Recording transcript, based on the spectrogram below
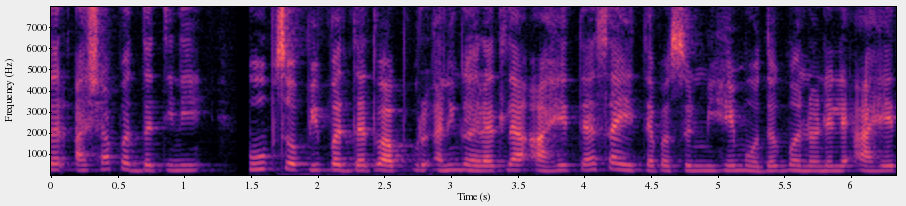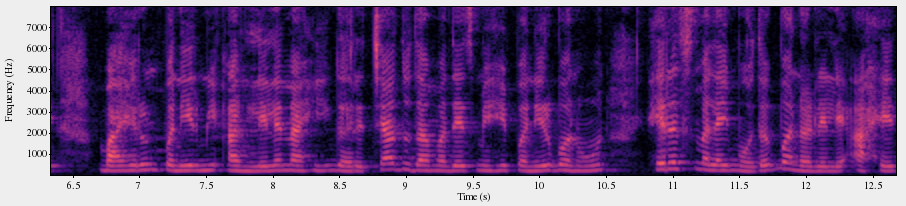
तर अशा पद्धतीने खूप सोपी पद्धत वापरून आणि घरातल्या आहे त्या साहित्यापासून मी हे मोदक बनवलेले आहेत. बाहेरून पनीर मी आणलेलं नाही. घरच्या दुधामध्येच मी हे पनीर बनवून हे रसमलाई मोदक बनवलेले आहेत.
